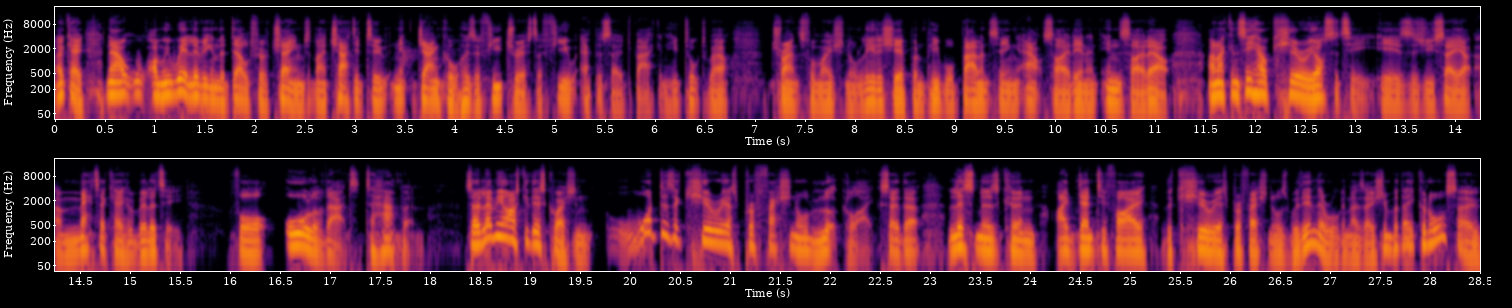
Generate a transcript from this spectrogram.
Okay. Now, I mean, we're living in the delta of change, and I chatted to Nick Jankel, who's a futurist, a few episodes back, and he talked about transformational leadership and people balancing outside in and inside out. And I can see how curiosity is, as you say, a, a meta capability for all of that to happen. So let me ask you this question what does a curious professional look like so that listeners can identify the curious professionals within their organization, but they can also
